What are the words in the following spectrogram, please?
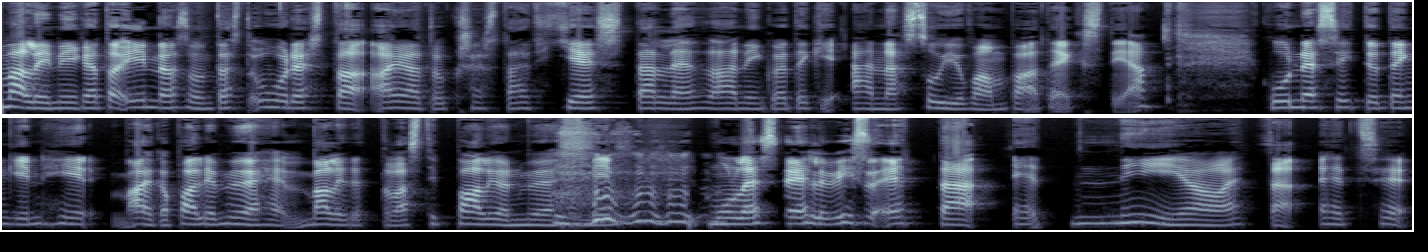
Mä olin niin kato innostun tästä uudesta ajatuksesta, että jes, tälleen saa niin jotenkin ns. sujuvampaa tekstiä. Kunnes sitten jotenkin hi- aika paljon myöhemmin, valitettavasti paljon myöhemmin, mulle selvisi, että et, niin joo, että et se,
